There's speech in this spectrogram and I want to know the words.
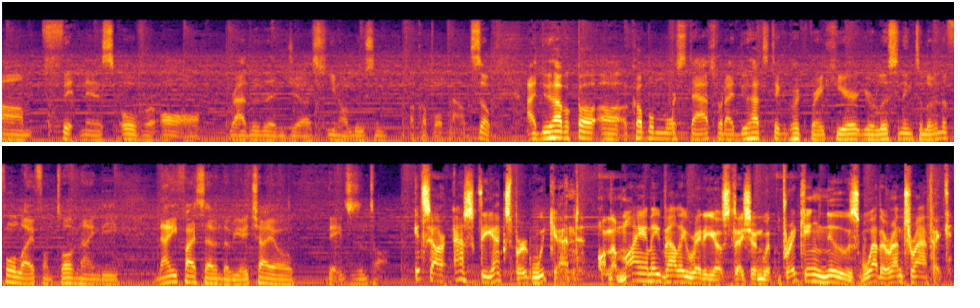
um, fitness overall, rather than just you know losing a couple of pounds. So I do have a, uh, a couple more stats, but I do have to take a quick break here. You're listening to Living the Full Life on 1290, 95.7 WHIO, Dangers and Talk. It's our Ask the Expert weekend on the Miami Valley radio station with breaking news, weather, and traffic.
